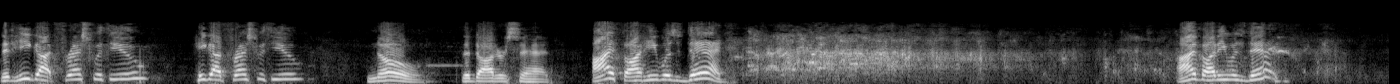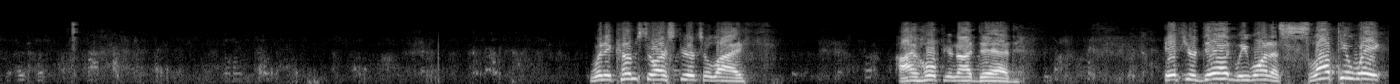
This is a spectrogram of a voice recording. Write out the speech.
that he got fresh with you? He got fresh with you? No, the daughter said. I thought he was dead. I thought he was dead. When it comes to our spiritual life, I hope you're not dead. If you're dead, we want to slap you awake.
